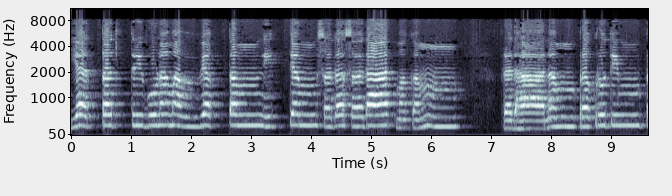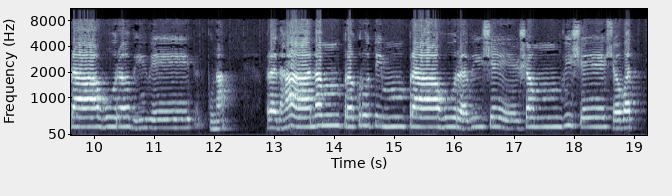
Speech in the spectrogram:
यत्तत्त्रिगुणमव्यक्तम् नित्यम् सदसदात्मकम्। प्रधानम् प्रकृतिम् प्राहुरभिवे पुनः प्रधानम् प्रकृतिम् प्राहुरविशेषम् विशेषवत्।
